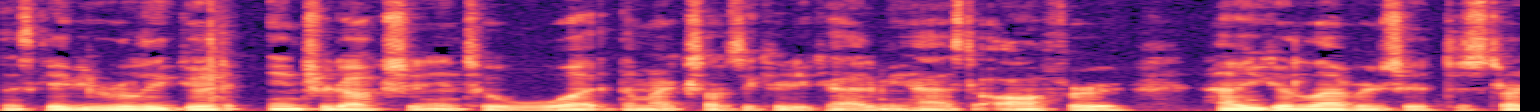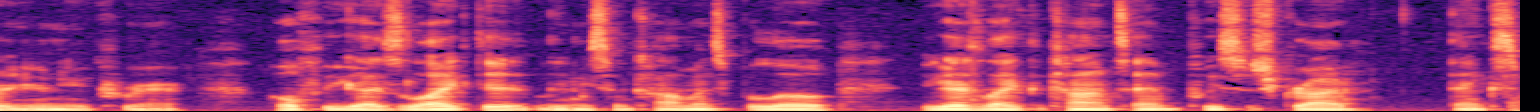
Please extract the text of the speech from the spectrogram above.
this gave you a really good introduction into what the Microsoft Security Academy has to offer, how you can leverage it to start your new career. Hopefully you guys liked it. Leave me some comments below. If you guys like the content, please subscribe. Thanks.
